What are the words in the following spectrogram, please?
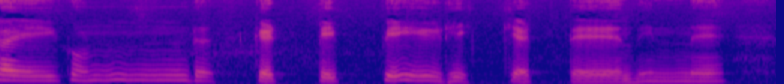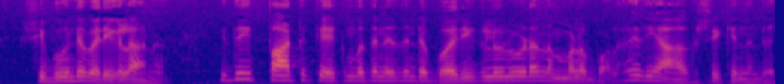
കൈകൊണ്ട് കെട്ടിപ്പിടിക്കട്ടെ നിന്നെ. ഷിബുവിന്റെ വരികളാണ്. ഇത് ഈ പാട്ട് കേൾക്കുമ്പോൾ തന്നെ ഇതിന്റെ വരികളിലൂടെ നമ്മൾ വളരെയധികം ആകർഷിക്കുന്നുണ്ട്.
